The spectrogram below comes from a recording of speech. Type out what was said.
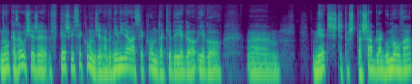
no, okazało się, że w pierwszej sekundzie, nawet nie minęła sekunda, kiedy jego, jego miecz, czy to ta szabla gumowa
